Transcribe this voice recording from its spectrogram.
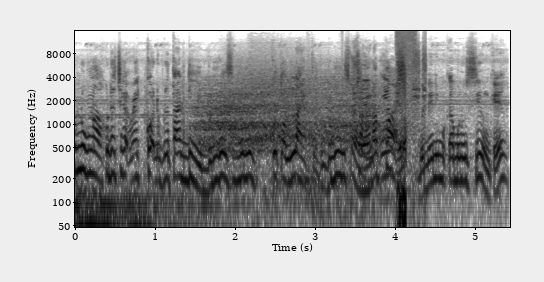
Tolonglah, aku dah cakap rekod daripada tadi. Benda sebelum kau tahu live tu. Benda ni susah nak dapat. Benda ni bukan manusia, okey?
